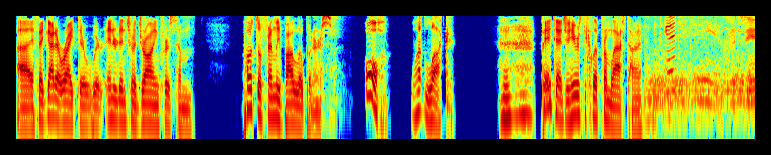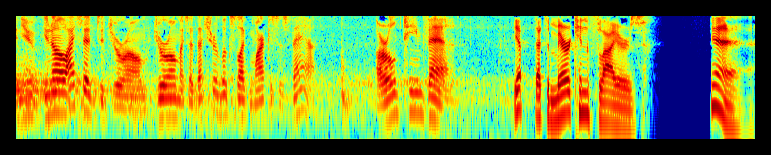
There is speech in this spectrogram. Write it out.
Uh, if they got it right, they were entered into a drawing for some postal friendly bottle openers. Oh, what luck. Pay attention. Here's the clip from last time. It's good to see you. Good seeing you. You know, I said to Jerome, Jerome, I said, that sure looks like Marcus's van. Our old team van. Yep, that's American Flyers. Yeah.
